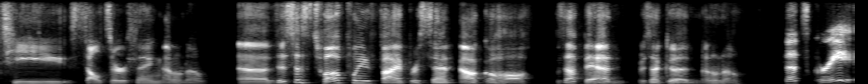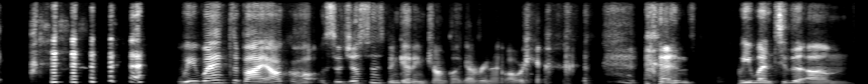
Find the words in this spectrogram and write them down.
tea seltzer thing. I don't know. Uh this is 12.5% alcohol. Is that bad? Is that good? I don't know. That's great. We went to buy alcohol. So Justin's been getting drunk like every night while we're here. and we went to the um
